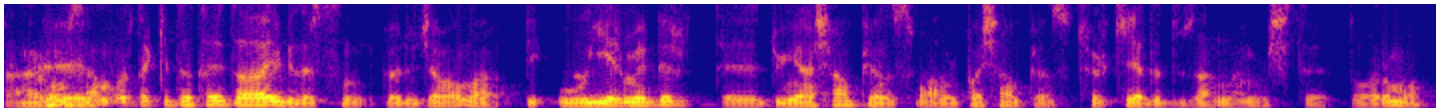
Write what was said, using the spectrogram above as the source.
Erhun sen buradaki detayı daha iyi bilirsin. Böleceğim ama bir U21 e, dünya şampiyonası mı Avrupa şampiyonası Türkiye'de düzenlenmişti. Doğru mu?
